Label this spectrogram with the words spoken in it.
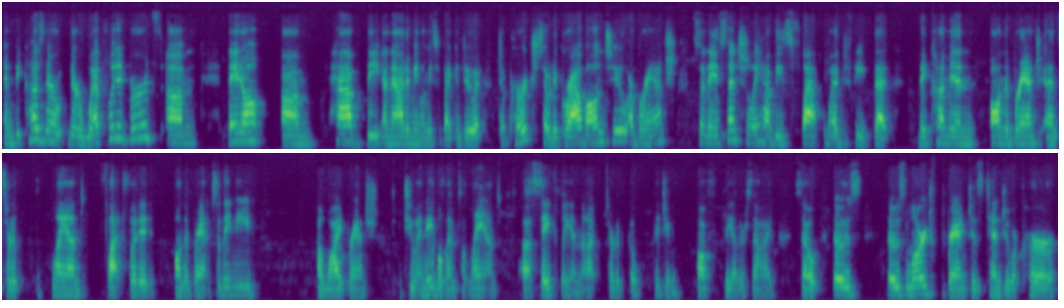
and because they're, they're web-footed birds, um, they don't um, have the anatomy, let me see if I can do it, to perch, so to grab onto a branch. So they essentially have these flat webbed feet that they come in on the branch and sort of land flat footed on the branch. So they need a wide branch to enable them to land uh, safely and not sort of go pitching off the other side. So those, those large branches tend to occur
